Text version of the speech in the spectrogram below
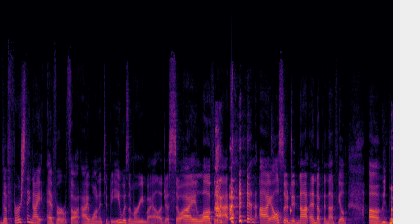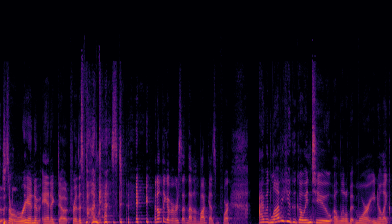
The first thing I ever thought I wanted to be was a marine biologist. So I love that, and I also did not end up in that field. Um, just a random anecdote for this podcast today. I don't think I've ever said that on the podcast before. I would love if you could go into a little bit more, you know, like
